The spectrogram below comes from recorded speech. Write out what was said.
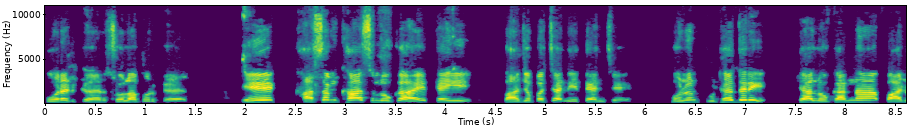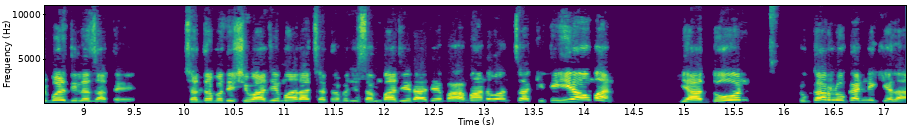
कोरटकर सोलापूरकर हे खासम खास लोक आहेत काही भाजपच्या नेत्यांचे. म्हणून कुठेतरी त्या लोकांना पाठबळ दिलं जातंय. छत्रपती शिवाजी महाराज छत्रपती संभाजीराजे महामानवांचा कितीही अवमान या दोन तुकार लोकांनी केला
